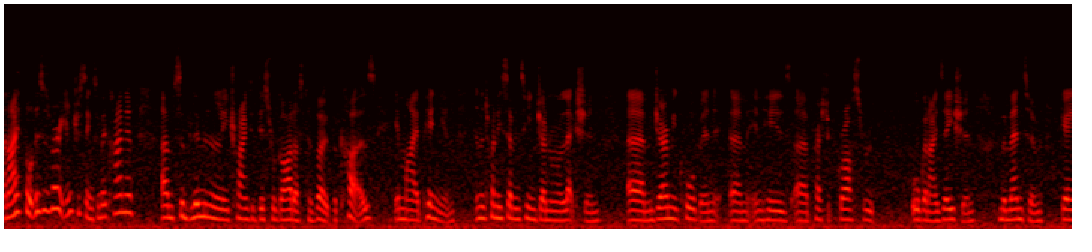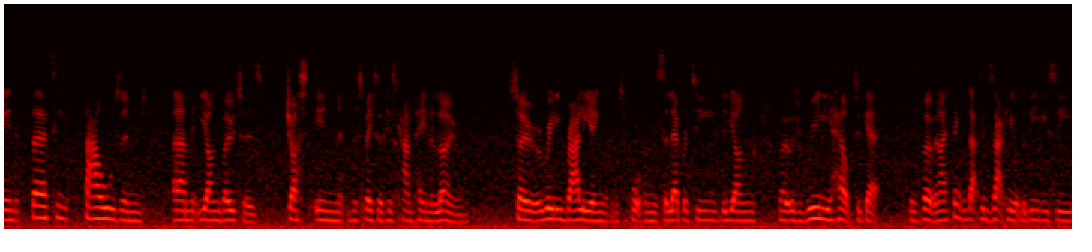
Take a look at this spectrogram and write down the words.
And I thought this is very interesting. So they're kind of um, subliminally trying to disregard us to vote because, in my opinion, in the 2017 general election, um, Jeremy Corbyn, um, in his uh, pressure grassroots organisation, Momentum, gained 30,000 um, young voters just in the space of his campaign alone. So really rallying the support from the celebrities, the young voters really helped to get his vote. And I think that's exactly what the BBC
